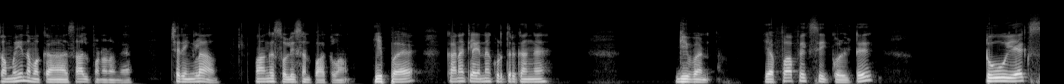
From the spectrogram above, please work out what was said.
சமையும் நம்ம க சால்வ் பண்ணணுங்க. சரிங்களா? வாங்க சொல்யூஷன் பார்க்கலாம். இப்போ கணக்கில் என்ன கொடுத்துருக்காங்க? Given f of x equal to two x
